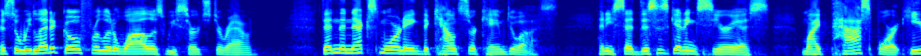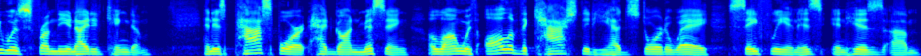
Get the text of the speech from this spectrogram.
And so we let it go for a little while as we searched around. Then the next morning, the counselor came to us and he said, This is getting serious. My passport, he was from the United Kingdom, and his passport had gone missing along with all of the cash that he had stored away safely in his, in his um,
